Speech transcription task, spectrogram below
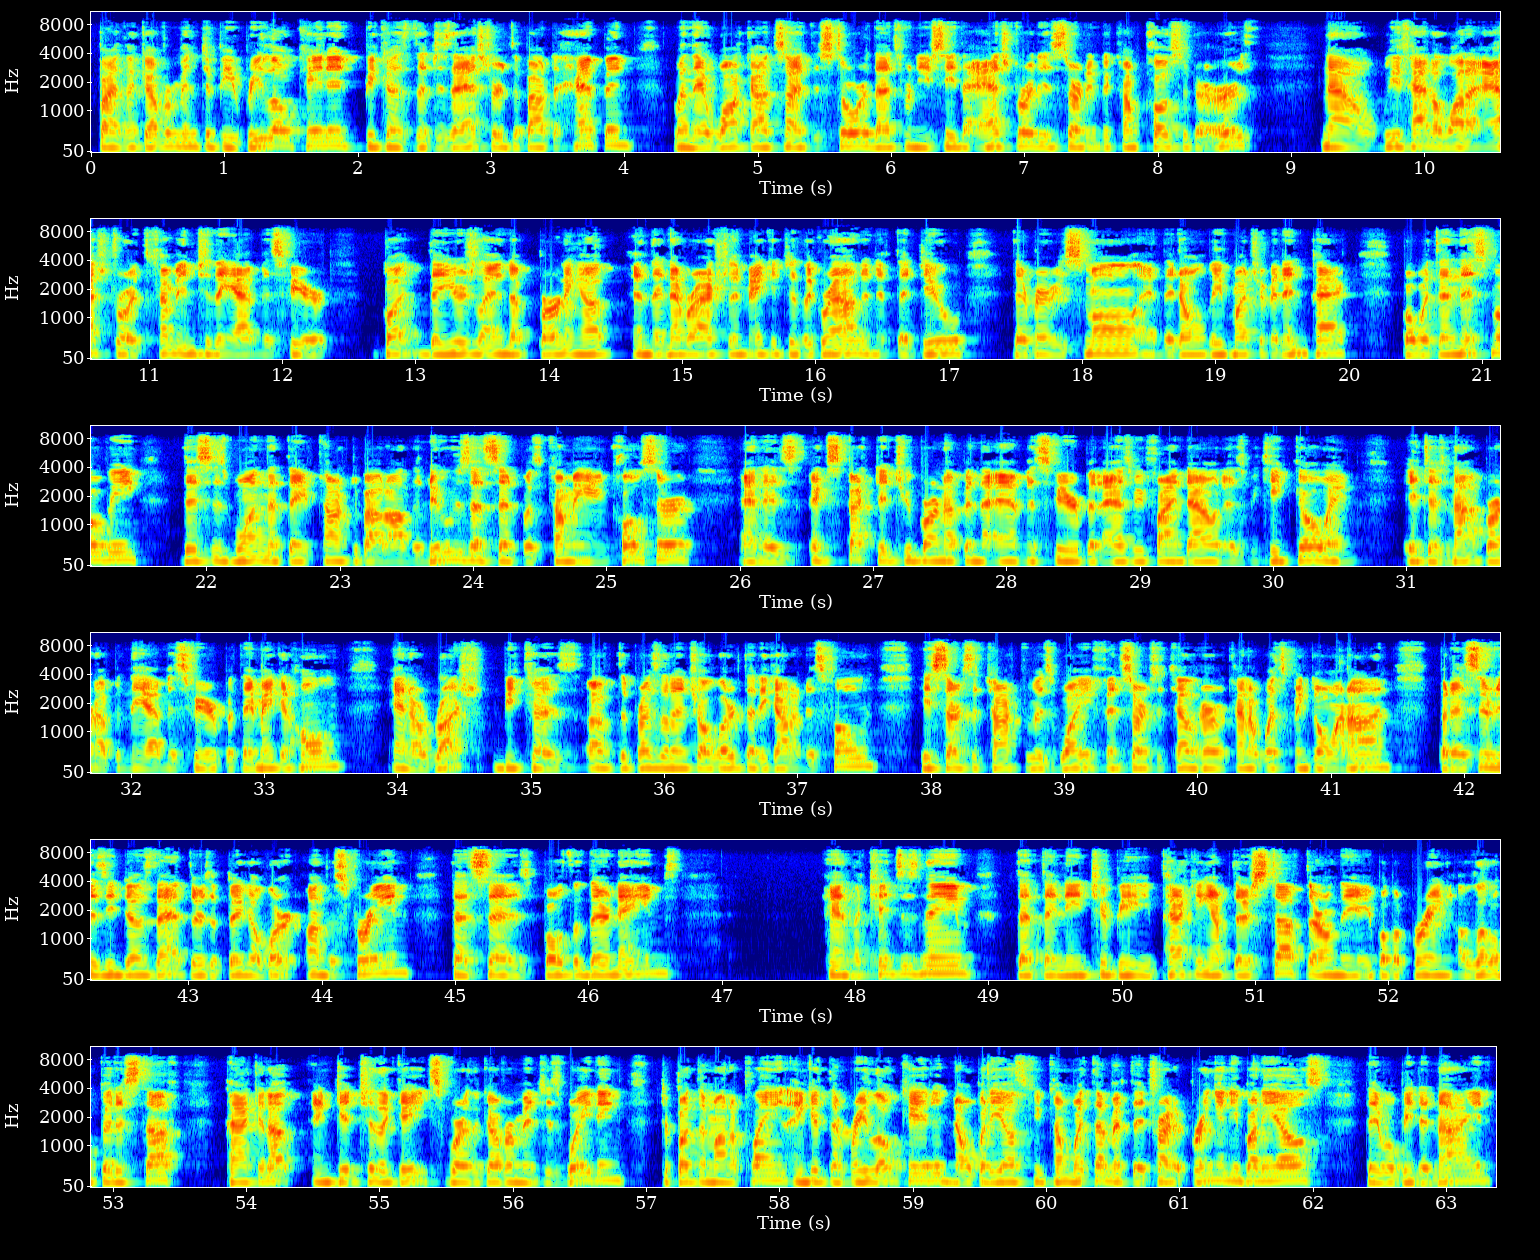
by the government to be relocated because the disaster is about to happen. When they walk outside the store, that's when you see the asteroid is starting to come closer to Earth. Now, we've had a lot of asteroids come into the atmosphere, but they usually end up burning up and they never actually make it to the ground. And if they do, they're very small and they don't leave much of an impact. But within this movie, this is one that they've talked about on the news that said was coming in closer and is expected to burn up in the atmosphere. But as we find out as we keep going, it does not burn up in the atmosphere, but they make it home in a rush because of the presidential alert that he got on his phone. He starts to talk to his wife and starts to tell her kind of what's been going on. But as soon as he does that, there's a big alert on the screen that says both of their names and the kid's name that they need to be packing up their stuff. They're only able to bring a little bit of stuff pack it up, and get to the gates where the government is waiting to put them on a plane and get them relocated. Nobody else can come with them. If they try to bring anybody else, they will be denied.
